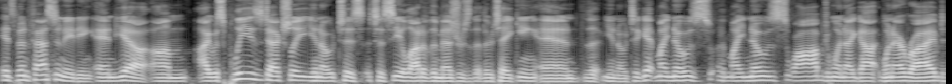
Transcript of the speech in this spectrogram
It's been fascinating, and yeah, um, I was pleased actually, you know, to to see a lot of the measures that they're taking, and the, you know, to get my nose my nose swabbed when I got when I arrived.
